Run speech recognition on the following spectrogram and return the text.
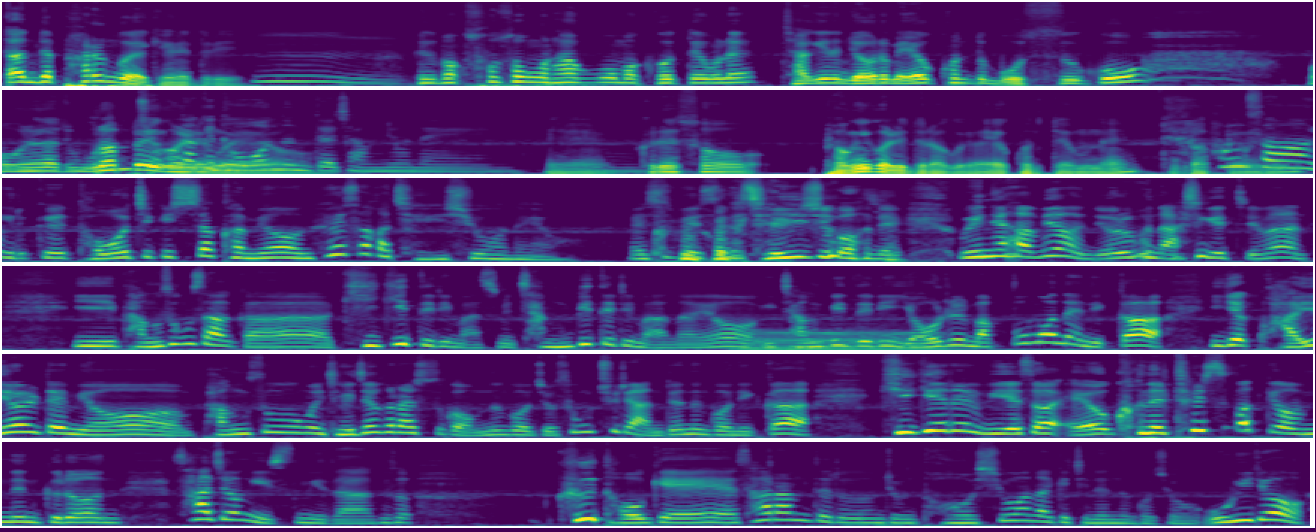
딴 데 파는 거예요, 걔네들이. 음. 그래서 막 소송을 하고 막 그것 때문에 자기는 여름 에어컨도 못 쓰고 뭐 그래가지고 우라병이 엄청나게 걸린 거예요. 더웠는데 작년에. 예, 음. 그래서 병이 걸리더라고요 에어컨 때문에. 항상 이렇게 더워지기 시작하면 회사가 제일 시원해요. SBS가 제일 시원해. 왜냐하면 여러분 아시겠지만 이 방송사가 기기들이 많습니다. 장비들이 많아요. 이 장비들이 오. 열을 막 뿜어내니까 이게 과열되면 방송을 제작을 할 수가 없는 거죠. 송출이 안 되는 거니까 기계를 위해서 에어컨을 틀 수밖에 없는 그런 사정이 있습니다. 그래서 그 덕에 사람들은 좀 더 시원하게 지내는 거죠. 오히려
